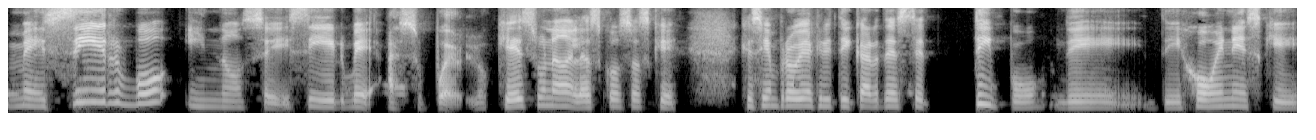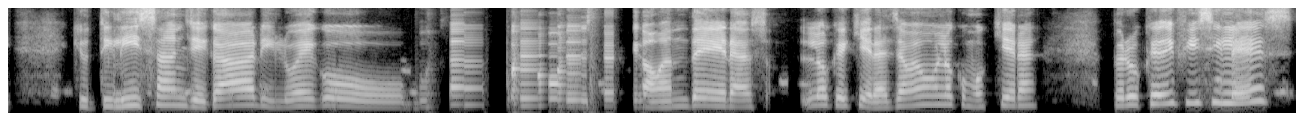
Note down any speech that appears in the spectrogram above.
me sirvo y no se sirve a su pueblo, que es una de las cosas que, siempre voy a criticar de este tipo de, jóvenes que, que, utilizan llegar y luego banderas, lo que quieras, llamémoslo como quieran, pero qué difícil es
